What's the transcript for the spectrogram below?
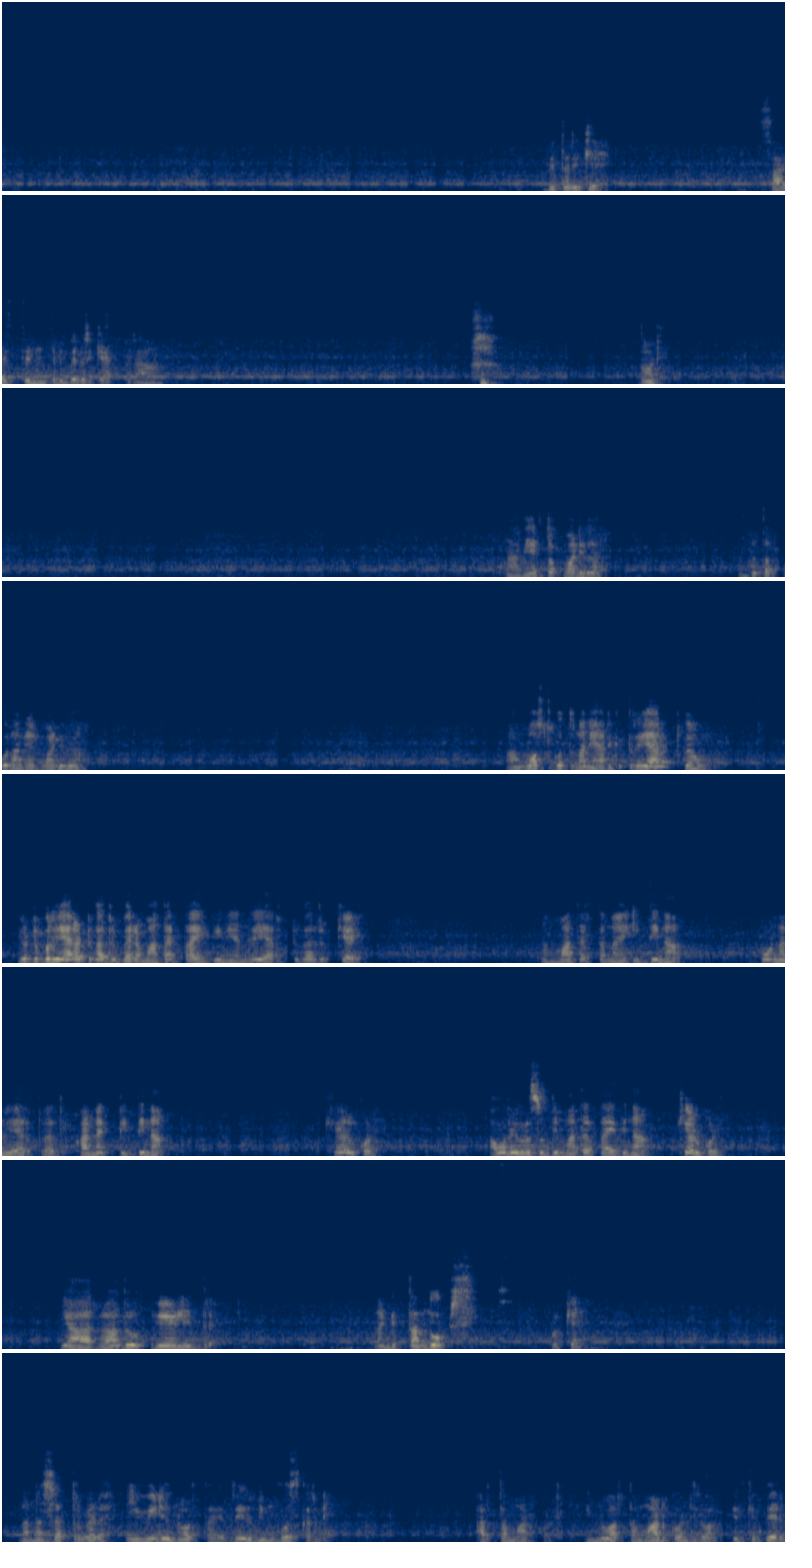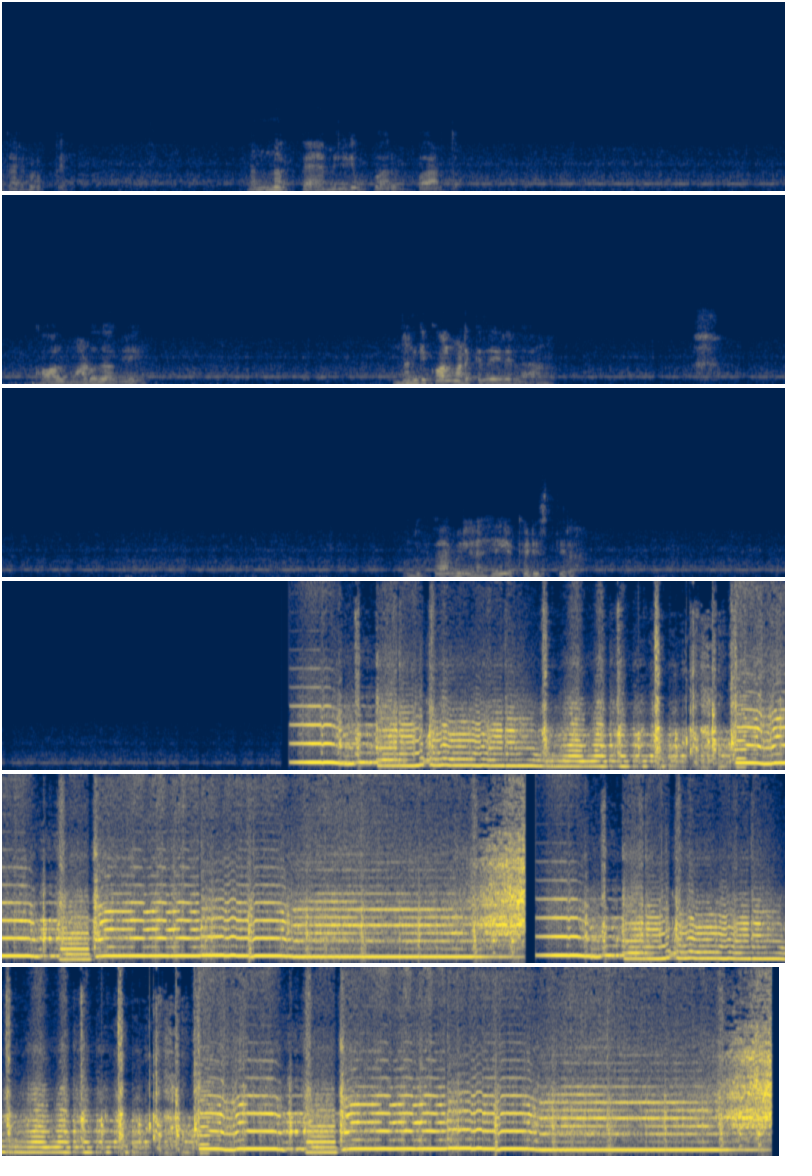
ಬೆದರಿಕೆ. ಸಾಯಿಸ್ತೇನೆ ಅಂತೇಳಿ ಬೆದರಿಕೆ ಆಗ್ತೀರಾ ನೋಡಿ. ನಾನೇನು ತಪ್ಪು ಮಾಡಿಲ್ಲ? ಅಂತ ತಪ್ಪು ನಾನೇನು ಮಾಡಿಲ್ಲ? ಆಲ್ಮೋಸ್ಟ್ ಗೊತ್ತು ನಾನು ಯಾರಿಗಿದ್ರೆ ಯಾರೊಟ್ಟಿಗೆ ಯೂಟ್ಯೂಬಲ್ಲಿ ಯಾರೊಟ್ಟಿಗಾದ್ರೂ ಬೇರೆ ಮಾತಾಡ್ತಾ ಇದ್ದೀನಿ ಅಂದರೆ ಯಾರೊಟ್ಟಿಗಾದ್ರೂ ಕೇಳಿ. ನಾನು ಮಾತಾಡ್ತಾನೆ ಇದ್ದೀನಾ ಫೋನಲ್ಲಿ ಯಾರ ಹತ್ರ ಆದರೂ ಕನೆಕ್ಟ್ ಇದ್ದೀನಾ ಕೇಳ್ಕೊಳ್ಳಿ ಅವ್ರ ಇವರ ಸುದ್ದಿ ಮಾತಾಡ್ತಾ ಇದ್ದೀನಾ ಕೇಳ್ಕೊಳ್ಳಿ ಯಾರಾದರೂ ಹೇಳಿದರೆ ನನಗೆ ತಂದು ಒಪ್ಪಿಸಿ ಓಕೆ ನನ್ನ ಶತ್ರುಗಳೇ, ಈ ವಿಡಿಯೋ ನೋಡ್ತಾ ಇದ್ದರೆ ಇದು ನಿಮಗೋಸ್ಕರನೇ. ಅರ್ಥ ಮಾಡ್ಕೊಳ್ಳಿ ಇನ್ನೂ ಅರ್ಥ ಮಾಡ್ಕೊಂಡಿರೋ ಇದಕ್ಕೆ ಬೇರೆ ದಾರಿ ಹುಡುಕ್ತೇನೆ ನನ್ನ ಫ್ಯಾಮಿಲಿಗೆ ಬರಬಾರ್ದು. ಕಾಲ್ ಮಾಡೋದಾಗಲಿ. ನನಗೆ ಕಾಲ್ ಮಾಡೋಕ್ಕೆ ಇರಲ್ಲ ಒಂದು ಫ್ಯಾಮಿಲಿನ ಹೇಗೆ ಕೆಡಿಸ್ತೀರಾ?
